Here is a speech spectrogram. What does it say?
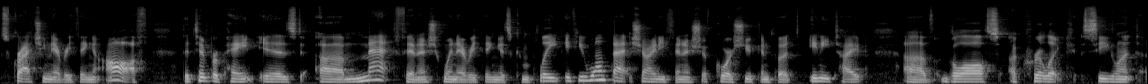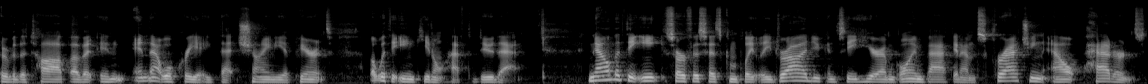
scratching everything off. The tempera paint is a matte finish when everything is complete. If you want that shiny finish, of course, you can put any type of gloss acrylic sealant over the top of it, and, and that will create that shiny appearance. But with the ink, you don't have to do that. Now that the ink surface has completely dried, you can see here I'm going back and I'm scratching out patterns.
